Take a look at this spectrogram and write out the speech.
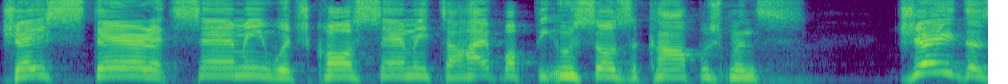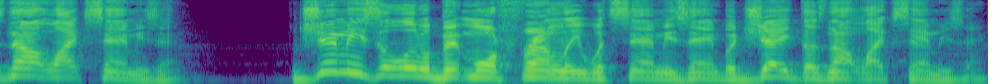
Jay stared at Sami, which caused Sami to hype up the Usos' accomplishments. Jay does not like Sami Zayn. Jimmy's a little bit more friendly with Sami Zayn, but Jay does not like Sami Zayn.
